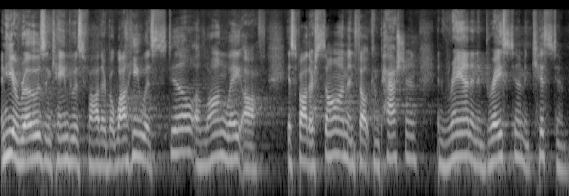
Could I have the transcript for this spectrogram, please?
And he arose and came to his father, but while he was still a long way off, his father saw him and felt compassion and ran and embraced him and kissed him.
